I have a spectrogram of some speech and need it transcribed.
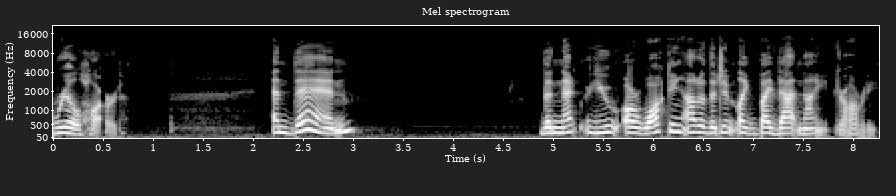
real hard. And then The next you are walking out of the gym like by that night you're already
